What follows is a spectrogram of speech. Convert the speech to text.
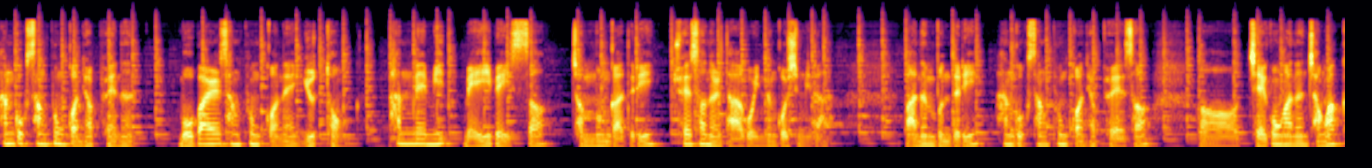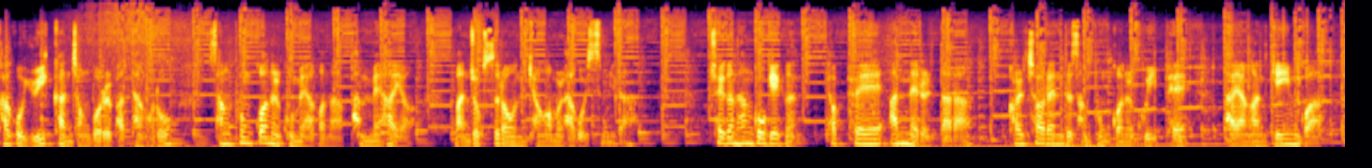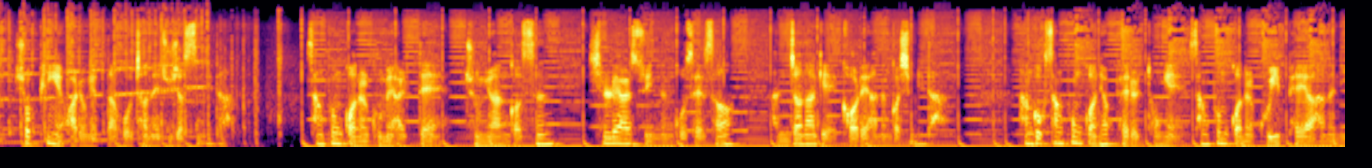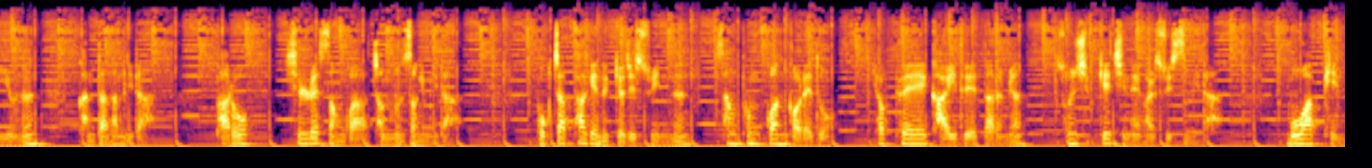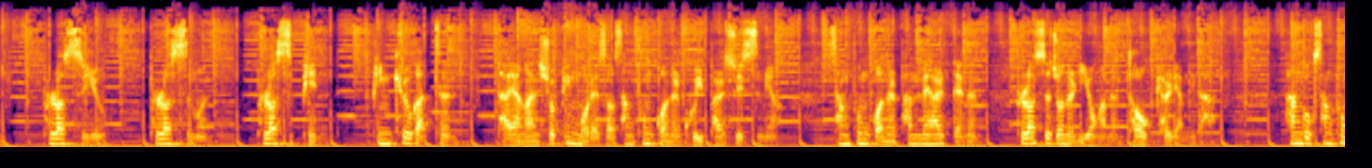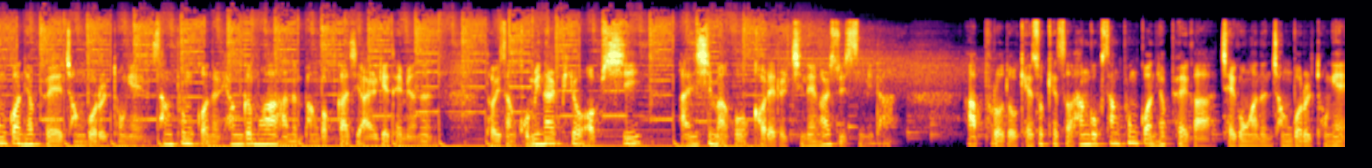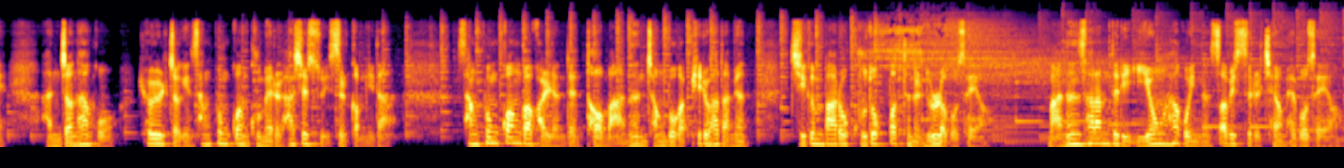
한국상품권협회는 모바일 상품권의 유통, 판매 및 매입에 있어 전문가들이 최선을 다하고 있는 곳입니다. 많은 분들이 한국상품권협회에서 어, 제공하는 정확하고 유익한 정보를 바탕으로 상품권을 구매하거나 판매하여 만족스러운 경험을 하고 있습니다. 최근 한 고객은 협회의 안내를 따라 컬처랜드 상품권을 구입해 다양한 게임과 쇼핑에 활용했다고 전해주셨습니다. 상품권을 구매할 때 중요한 것은 신뢰할 수 있는 곳에서 안전하게 거래하는 것입니다. 한국 상품권 협회를 통해 상품권을 구입해야 하는 이유는 간단합니다. 바로 신뢰성과 전문성입니다. 복잡하게 느껴질 수 있는 상품권 거래도 협회의 가이드에 따르면 손쉽게 진행할 수 있습니다. 모아핀, 플러스 유, 플러스 문, 플러스 핀, 핀큐 같은 다양한 쇼핑몰에서 상품권을 구입할 수 있으며 상품권을 판매할 때는 플러스 존을 이용하면 더욱 편리합니다. 한국 상품권 협회의 정보를 통해 상품권을 현금화하는 방법까지 알게 되면은 더 이상 고민할 필요 없이 안심하고 거래를 진행할 수 있습니다. 앞으로도 계속해서 한국 상품권 협회가 제공하는 정보를 통해 안전하고 효율적인 상품권 구매를 하실 수 있을 겁니다. 상품권과 관련된 더 많은 정보가 필요하다면 지금 바로 구독 버튼을 눌러보세요. 많은 사람들이 이용하고 있는 서비스를 체험해보세요.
